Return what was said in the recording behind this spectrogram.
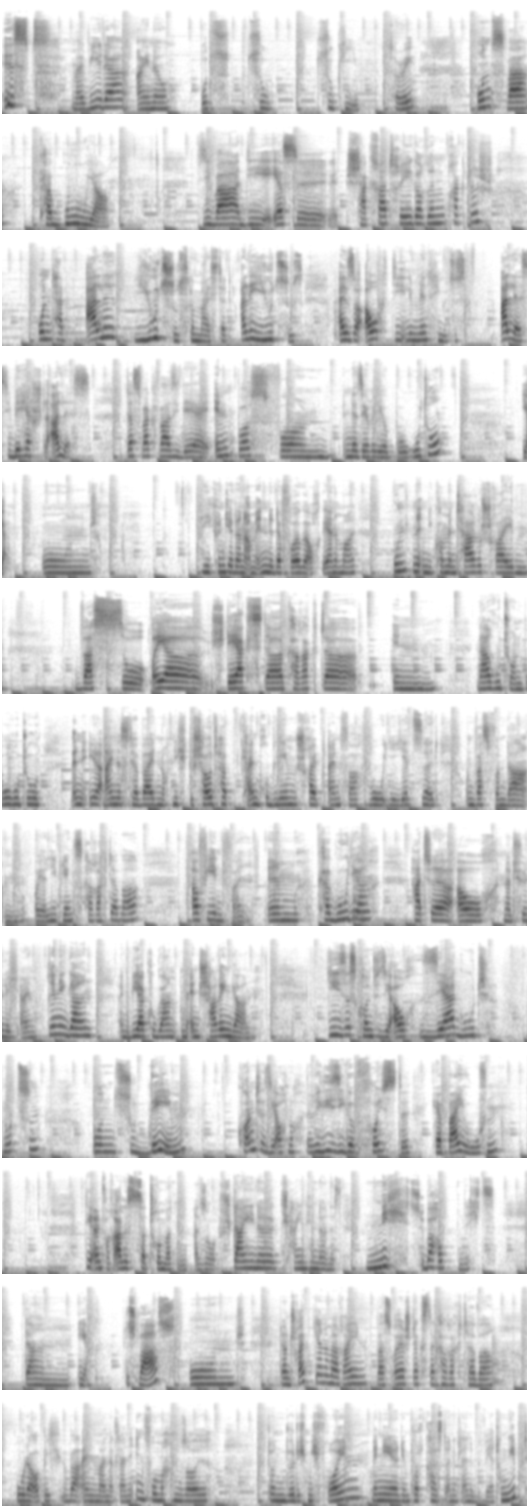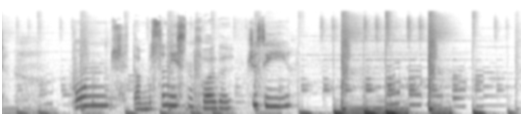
ist mal wieder eine Otsutsuki. Sorry. Und zwar Kaguya. Sie war die erste Chakra-Trägerin praktisch und hat alle Jutsus gemeistert. Alle Jutsus. Also auch die Elemente-Jutsus. Alles. Sie beherrschte alles. Das war quasi der Endboss von in der Serie Boruto. Ja. Und ihr könnt ja dann am Ende der Folge auch gerne mal unten in die Kommentare schreiben, was so euer stärkster Charakter in Naruto und Boruto. Wenn ihr eines der beiden noch nicht geschaut habt, kein Problem. Schreibt einfach, wo ihr jetzt seid und was von da an euer Lieblingscharakter war. Auf jeden Fall. Ähm, Kaguya hatte auch natürlich ein Rinnegan, ein Byakugan und ein Sharingan. Dieses konnte sie auch sehr gut nutzen und zudem konnte sie auch noch riesige Fäuste herbeirufen, die einfach alles zertrümmerten. Also Steine, kein Hindernis, nichts, überhaupt nichts. Dann, ja, das war's. Und dann schreibt gerne mal rein, was euer stärkster Charakter war. Oder ob ich über einen mal eine kleine Info machen soll dann würde ich mich freuen, wenn ihr dem Podcast eine kleine Bewertung gebt. Und dann bis zur nächsten Folge. Tschüssi!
